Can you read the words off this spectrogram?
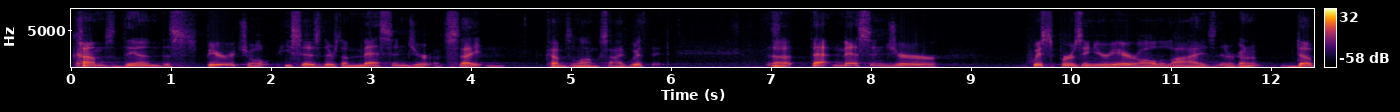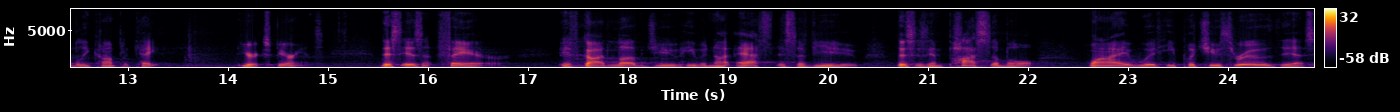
comes then the spiritual. He says there's a messenger of Satan comes alongside with it. Uh, that messenger whispers in your ear all the lies that are going to doubly complicate your experience. This isn't fair. If God loved you, he would not ask this of you. This is impossible. Why would he put you through this?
